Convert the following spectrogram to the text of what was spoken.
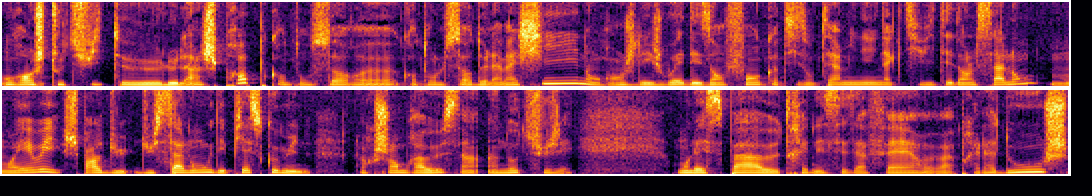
On range tout de suite euh, le linge propre quand on, sort, euh, quand on le sort de la machine. On range les jouets des enfants quand ils ont terminé une activité dans le salon. Oui, oui, je parle du, salon ou des pièces communes. Leur chambre à eux, c'est un, autre sujet. On laisse pas euh, traîner ses affaires après la douche.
